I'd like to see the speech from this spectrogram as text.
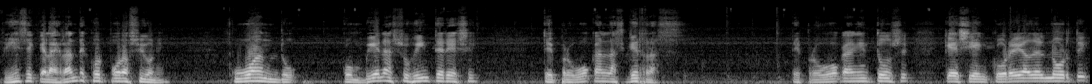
Fíjese que las grandes corporaciones, cuando conviene a sus intereses, te provocan las guerras. Te provocan entonces que si en Corea del Norte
